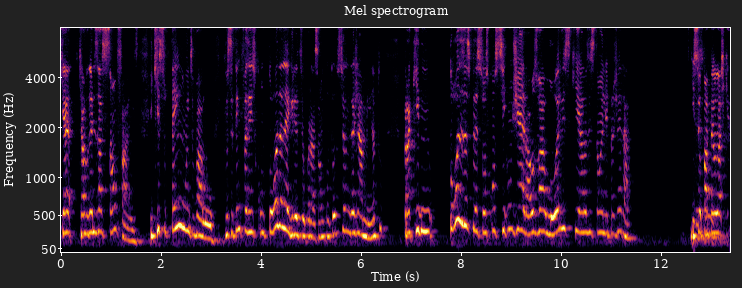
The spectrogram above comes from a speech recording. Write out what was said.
que a, que a, organização faz. E que isso tem muito valor. Que você tem que fazer isso com toda a alegria do seu coração, com todo o seu engajamento, para que todas as pessoas consigam gerar os valores que elas estão ali para gerar. Isso é o papel, acho que,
